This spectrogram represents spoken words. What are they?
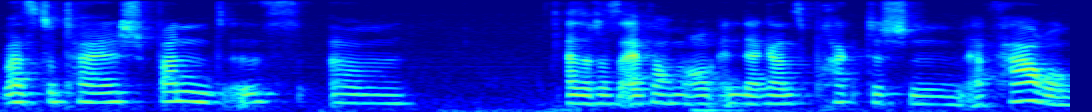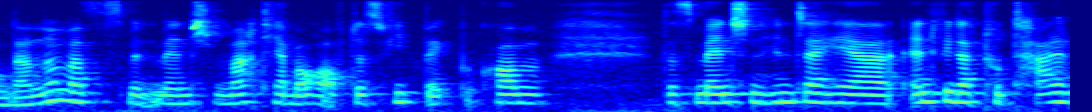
was total spannend ist. Ähm, also das einfach mal in der ganz praktischen Erfahrung dann, ne, was es mit Menschen macht. Ich habe auch oft das Feedback bekommen, dass Menschen hinterher entweder total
